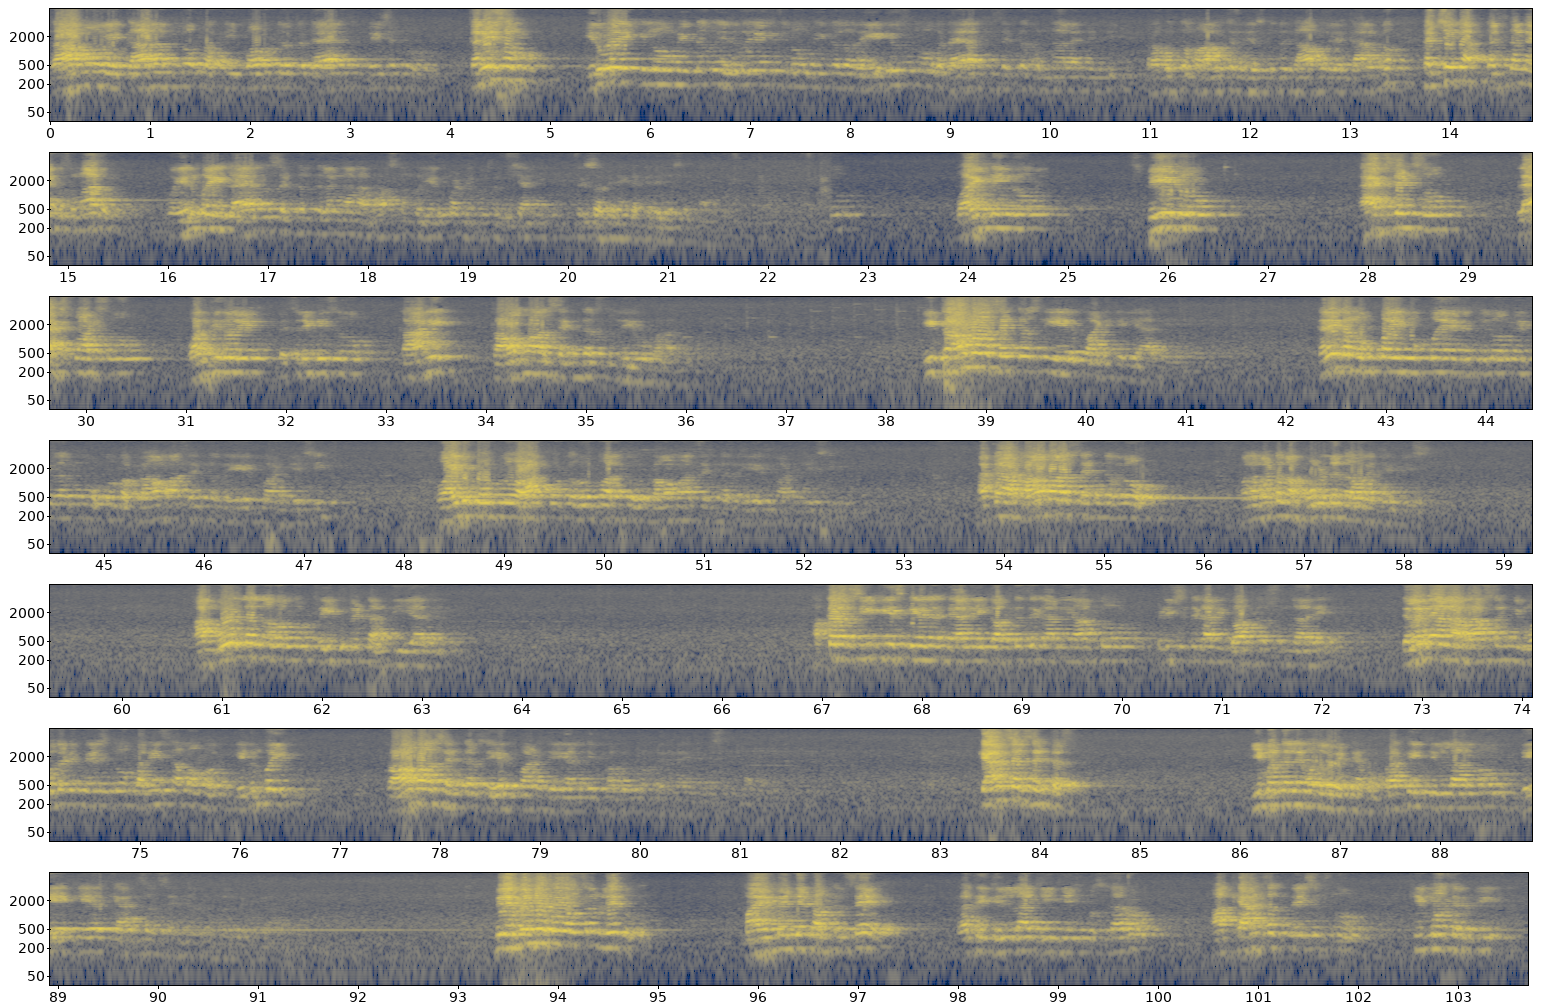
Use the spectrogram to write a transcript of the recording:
రాబోయే కాలంలో ప్రతి పౌరుడు యొక్క డయాలసిస్ పేషెంట్ కనీసం ఇరవై కిలోమీటర్లు ఇరవై ఐదు కిలోమీటర్ల రేడియస్లో ఒక డయాలసిస్ సెంటర్ ఉండాలని చెప్పి ప్రభుత్వం ఆలోచన చేస్తుంది రాబోయే కాలంలో ఖచ్చితంగా ఖచ్చితంగా ఇక సుమారు ఎనభై డయాలసిస్ సెంటర్ తెలంగాణ రాష్ట్రంలో ఏర్పడిన విషయాన్ని తెలియజేస్తున్నారు. సవినయంగా winding speed accidents black spots one facilities కానీ ట్రామా సెంటర్స్ లేవు మనకు ఈ ట్రామా సెంటర్స్ని ఏర్పాటు చేయాలి? కనీసం ముప్పై ముప్పై ఐదు కిలోమీటర్లకు ఒక్కొక్క ట్రామా సెంటర్ ఏర్పాటు చేసి ఐదు కోట్లు ఆరు కోట్ల రూపాయలతో ట్రామా సెంటర్ ఏర్పాటు చేసి అక్కడ ట్రామా సెంటర్లో మనమంట మా గోల్డెన్ అవర్ అని చెప్పేసి ఆ గోల్డెన్ అవర్లో ట్రీట్మెంట్ అందియాలి అక్కడ సిటీ కానీ డాక్టర్స్ కానీ ఆర్థో మెడిసిన్స్ కానీ డాక్టర్స్ ఉండాలి. తెలంగాణ రాష్ట్రానికి మొదటి ఫేజ్లో కనీసం ఎనభై ట్రామా సెంటర్స్ ఏర్పాటు చేయాలని ప్రభుత్వం నిర్ణయం తీసుకున్నారు క్యాన్సర్ సెంటర్స్ ఈ మధ్యనే మొదలు పెట్టాము ప్రతి జిల్లాలో డే కేర్ క్యాన్సర్ సెంటర్ మొదలు పెట్టాము మీరు ఎమ్మెల్యే అవసరం లేదు. మా ఎమ్మెల్యే డాక్టర్సే ప్రతి జిల్లా జీజీ వస్తారు. ఆ క్యాన్సర్ పేషెంట్స్కు కీమోథెరపీ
